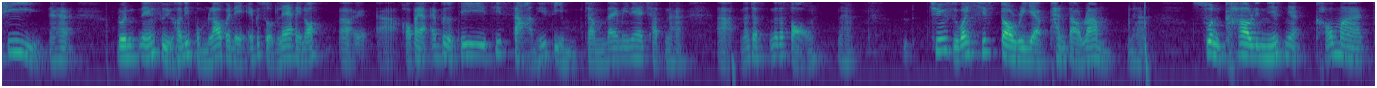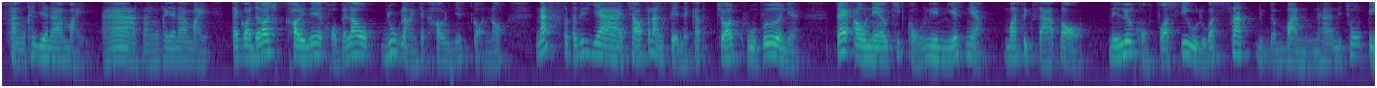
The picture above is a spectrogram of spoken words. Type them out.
ชีส์นะฮะ โดยในหนังสือเขาที่ผมเล่าไปใน episode แรกเลยเนาะอ่าขอไป episode ที่ที่สามที่สี่จำได้ไม่แน่ชัดนะฮะ อ่า น่าจะ น่าจะสองนะฮะ ชื่อหนังสือว่า Historia Plantarum นะฮะ ส่วนคาร์ลลินเนียสเนี่ยเขามาสังคยนาใหม่อ่าสังคยนาใหม่ แต่ก่อนจะเล่าคาร์ลลินเนียสขอไปเล่ายุคหลังจากคาร์ลลินเนียสก่อนเนาะนักสัตววิทยาชาวฝรั่งเศสนะครับจอร์จคูเวียร์เนี่ยได้เอาแนวคิดของลินเนียสเนี่ยมาศึกษาต่อในเรื่องของฟอสซิลหรือว่าซากดึกดำบรรพ์นะฮะในช่วงปี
